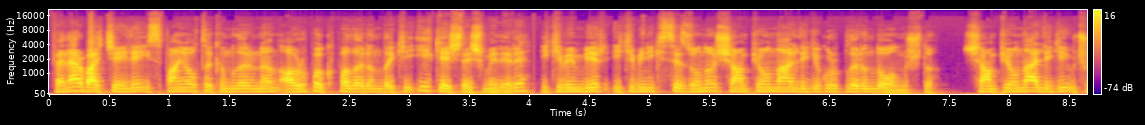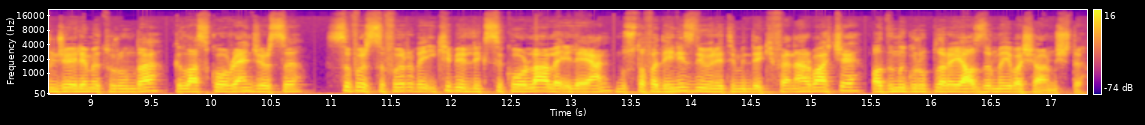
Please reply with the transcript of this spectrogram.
Fenerbahçe ile İspanyol takımlarının Avrupa kupalarındaki ilk eşleşmeleri 2001-2002 sezonu Şampiyonlar Ligi gruplarında olmuştu. Şampiyonlar Ligi 3. eleme turunda Glasgow Rangers'ı 0-0 ve 2-1'lik skorlarla eleyen Mustafa Denizli yönetimindeki Fenerbahçe adını gruplara yazdırmayı başarmıştı.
